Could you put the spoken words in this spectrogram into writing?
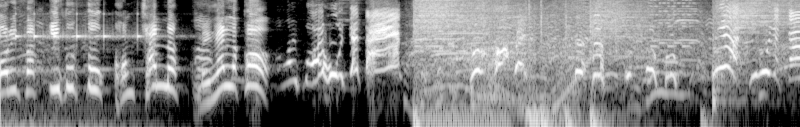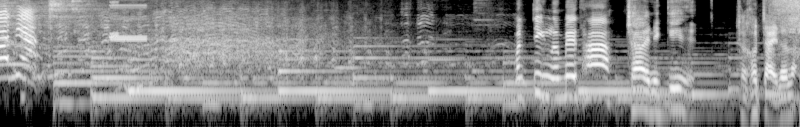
บริษัทอีตุตุของฉันนะไม่งั้นแล้วก็ โอ้ยบอยหูจะแตกโอ๊ยเนี่ยที่ผู้จัดการเนี่ย มันจริงเหรอเมธา ใช่นิกกี้ ฉันเข้าใจแล้วล่ะ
